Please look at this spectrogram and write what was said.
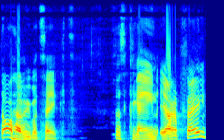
da herüber zeigt, das Klein-R-Pfeil,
